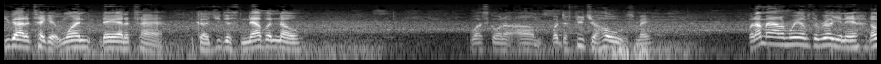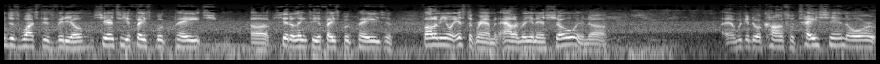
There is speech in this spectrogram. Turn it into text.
You gotta take it one day at a time because you just never know what's gonna um what the future holds, man. But I'm Allan Williams, the Reallionaire. Don't just watch this video. Share it to your Facebook page. Uh, share the link to your Facebook page and follow me on Instagram at Allan Reallionaire Show and uh, and we can do a consultation or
